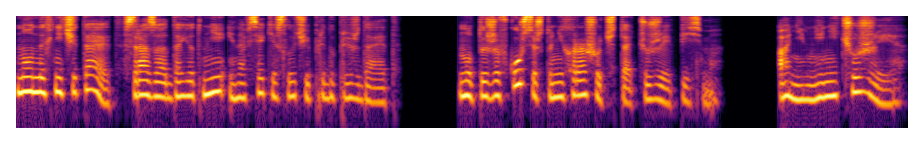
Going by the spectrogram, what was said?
Но он их не читает, сразу отдает мне и на всякий случай предупреждает. «Ну ты же в курсе, что нехорошо читать чужие письма?» «Они мне не чужие».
